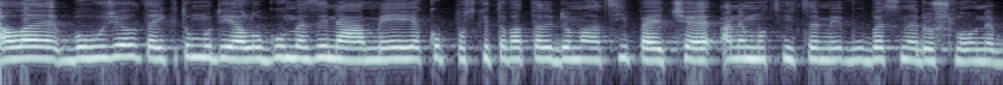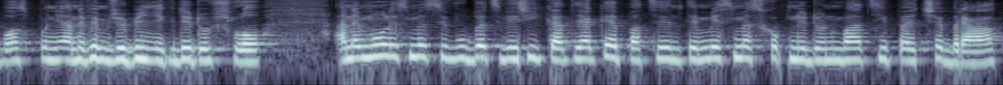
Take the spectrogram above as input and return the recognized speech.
Ale bohužel tady k tomu dialogu mezi námi jako poskytovateli domácí péče a nemocnicemi vůbec nedošlo, nebo aspoň já nevím, že by někdy došlo. A nemohli jsme si vůbec vyříkat, jaké pacienty my jsme schopni do domácí péče brát.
